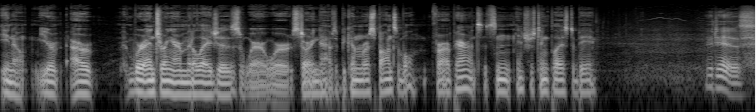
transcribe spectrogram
you know, you're our, we're entering our middle ages where we're starting to have to become responsible for our parents. It's an interesting place to be. It is.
